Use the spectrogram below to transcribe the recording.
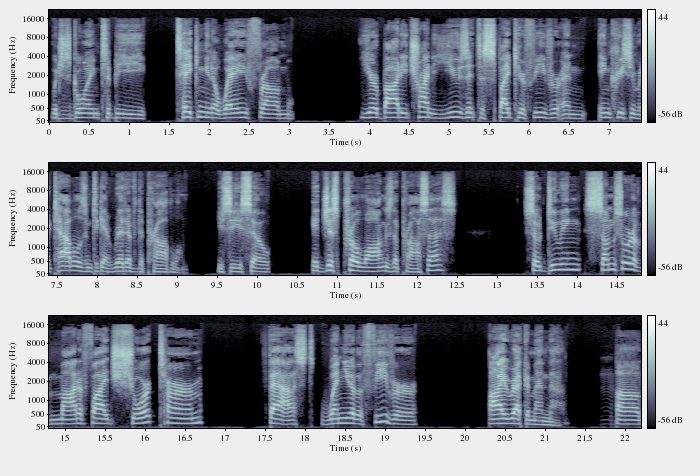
which is going to be taking it away from your body trying to use it to spike your fever and increase your metabolism to get rid of the problem. You see, so it just prolongs the process. So, doing some sort of modified short term fast when you have a fever, I recommend that. Mm. Uh,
